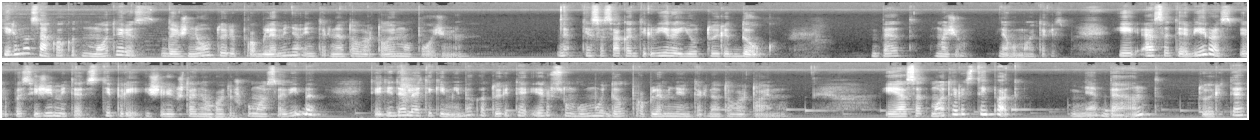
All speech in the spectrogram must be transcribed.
Tyrimas sako, kad moteris dažniau turi probleminio interneto vartojimo požymį. Ne, tiesą sakant, ir vyrai jų turi daug, bet mažiau negu moteris. Jei esate vyras ir pasižymite stipriai išreikštą neurotiškumo savybę, tai didelė tikimybė, kad turite ir sunkumų dėl probleminio interneto vartojimo. Jei esat moteris taip pat, nebent turite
